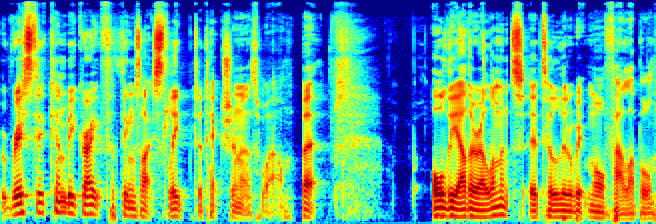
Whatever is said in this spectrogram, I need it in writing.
wrist, it can be great for things like sleep detection as well. But all the other elements, it's a little bit more fallible.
